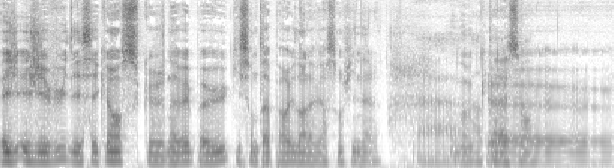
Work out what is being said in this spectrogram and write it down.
Et j'ai vu des séquences que je n'avais pas vues qui sont apparues dans la version finale. Ah, intéressant. Euh,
